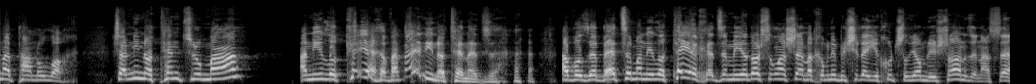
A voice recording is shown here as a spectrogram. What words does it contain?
נתנו לך. כשאני נותן תרומה, אני לוקח, ודאי אני נותן את זה, אבל זה בעצם אני לוקח את זה מידו של השם, איך אומרים בשירי ייחוד של יום ראשון, זה נעשה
